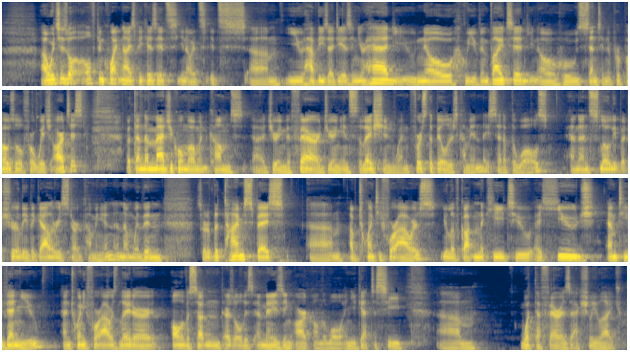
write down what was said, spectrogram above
uh, which is often quite nice because it's you know it's it's um, you have these ideas in your head you know who you've invited you know who's sent in a proposal for which artist but then the magical moment comes uh, during the fair during installation when first the builders come in they set up the walls and then slowly but surely the galleries start coming in and then within sort of the time space um, of 24 hours you'll have gotten the key to a huge empty venue. And 24 hours later all of a sudden there's all this amazing art on the wall and you get to see um, what the fair is actually like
